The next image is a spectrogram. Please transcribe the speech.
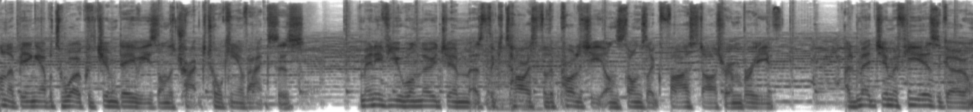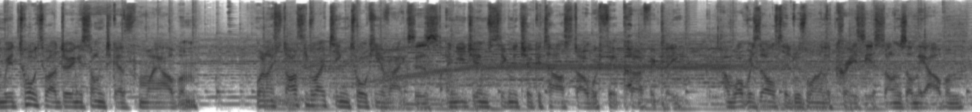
honour being able to work with Jim Davies on the track Talking of Axes. Many of you will know Jim as the guitarist for The Prodigy on songs like Firestarter and Breathe. I'd met Jim a few years ago and we had talked about doing a song together for my album. When I started writing Talking of Axes, I knew Jim's signature guitar style would fit perfectly, and what resulted was one of the craziest songs on the album.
